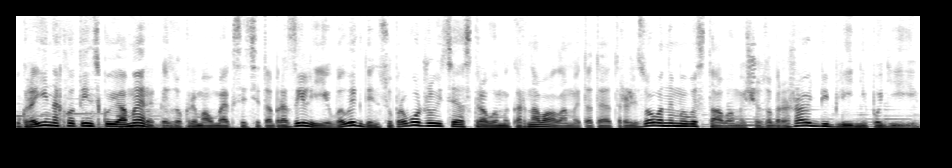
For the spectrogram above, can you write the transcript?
У країнах Латинської Америки, зокрема в Мексиці та Бразилії, Великдень супроводжується яскравими карнавалами та театралізованими виставами, що зображають біблійні події.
